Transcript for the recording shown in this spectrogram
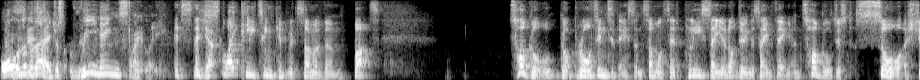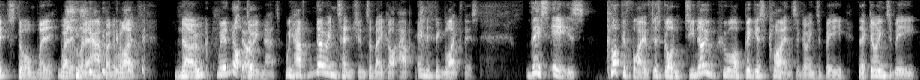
all of them are there, just renamed slightly. It's they've yep. slightly tinkered with some of them, but Toggl got brought into this, and someone said, "Please say you're not doing the same thing." And Toggl just saw a shitstorm when it when it when it happened, and we're like, No, we're not doing that. We have no intention to make our app anything like this. This is Clockify have just gone. Do you know who our biggest clients are going to be? They're going to be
